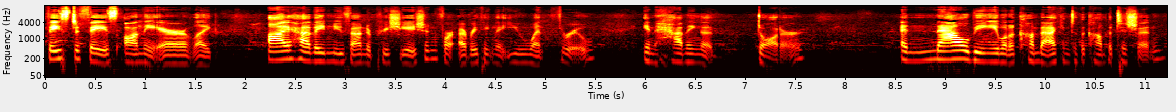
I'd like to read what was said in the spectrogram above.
face to face on the air, like, I have a newfound appreciation for everything that you went through in having a daughter and now being able to come back into the competition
